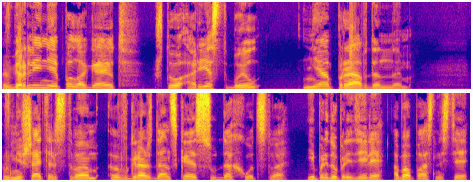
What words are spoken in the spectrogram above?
В Берлине полагают, что арест был неоправданным вмешательством в гражданское судоходство и предупредили об опасности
